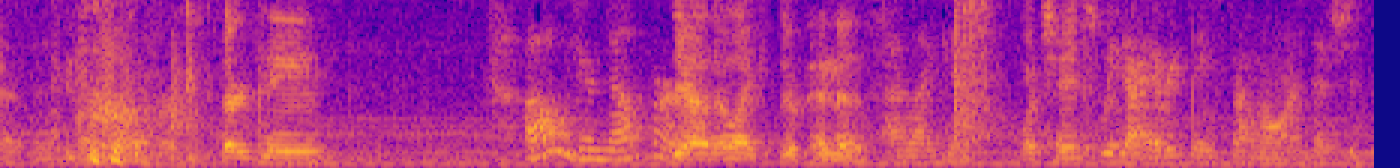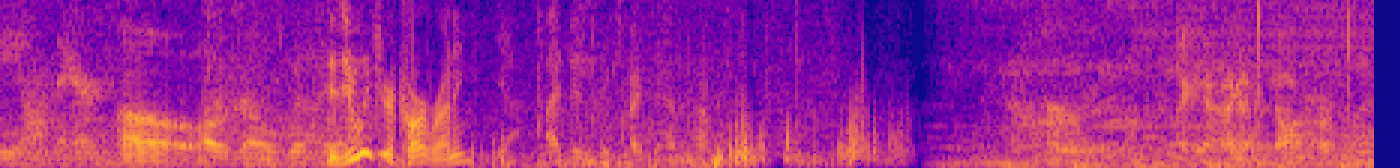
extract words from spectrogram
doesn't. These Whatever. 13. Oh, your number. Yeah, they're like, they're pendants. I like it. What changed? We got everything sewn on. That should be on there. Oh. Oh no, when I Did you leave your car running? Yeah, I didn't expect to have a conversation. her, I got, I got a dog from like,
